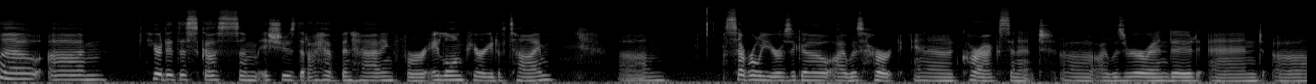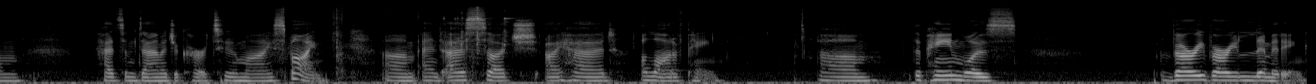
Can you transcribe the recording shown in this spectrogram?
Hello, I'm here to discuss some issues that I have been having for a long period of time. Um, several years ago, I was hurt in a car accident. Uh, I was rear ended and um, had some damage occur to my spine. Um, and as such, I had a lot of pain. Um, the pain was very, very limiting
